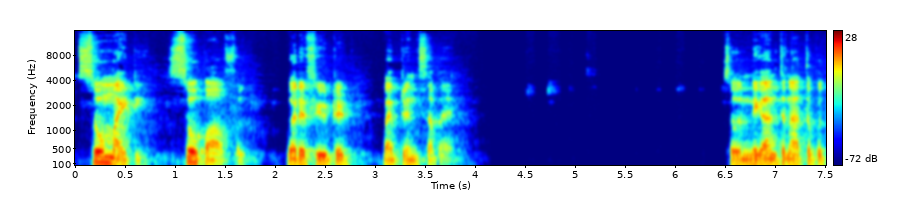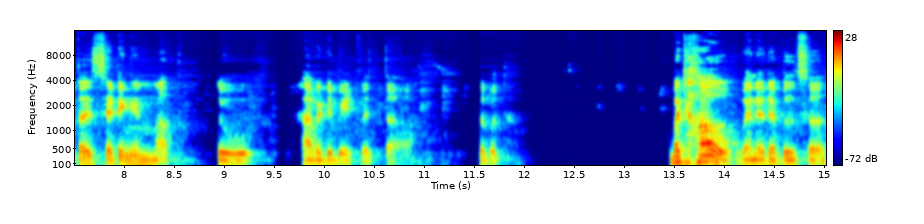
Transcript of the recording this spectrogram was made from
so mighty, so powerful, were refuted by Prince Abhay. So Nigantanataputta is setting him up to have a debate with uh, the Buddha. But how, venerable sir,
